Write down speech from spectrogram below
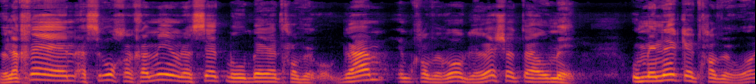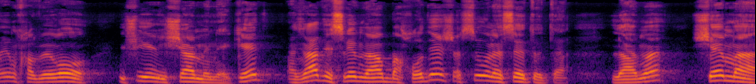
ולכן אסרו חכמים לשאת מעוברת חברו, גם אם חברו גירש אותה או מת. הוא מנק את חברו, אם חברו השאיר אישה מנקת, אז עד 24 חודש אסור לשאת אותה. למה? שמא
